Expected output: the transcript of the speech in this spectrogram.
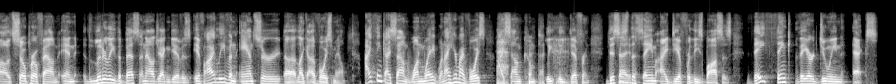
uh, so profound. And literally, the best analogy I can give is if I leave an answer uh, like a voicemail, I think I sound one way. When I hear my voice, I sound completely different. This right. is the same idea for these bosses. They think they are doing X.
